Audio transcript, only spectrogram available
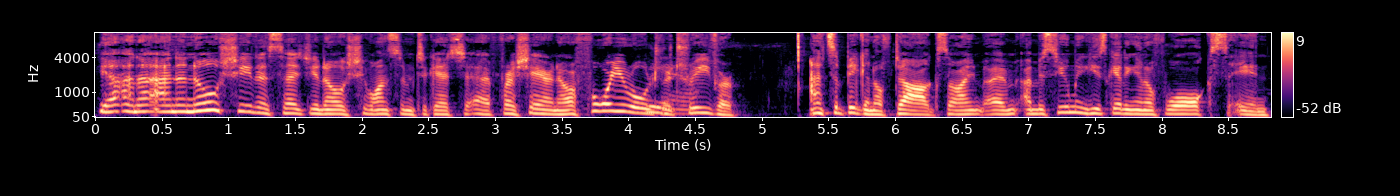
Yeah, and I, and I know Sheila said, you know, she wants them to get uh, fresh air. Now, a four year old yeah. retriever that's a big enough dog, so I'm, I'm, I'm assuming he's getting enough walks in.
